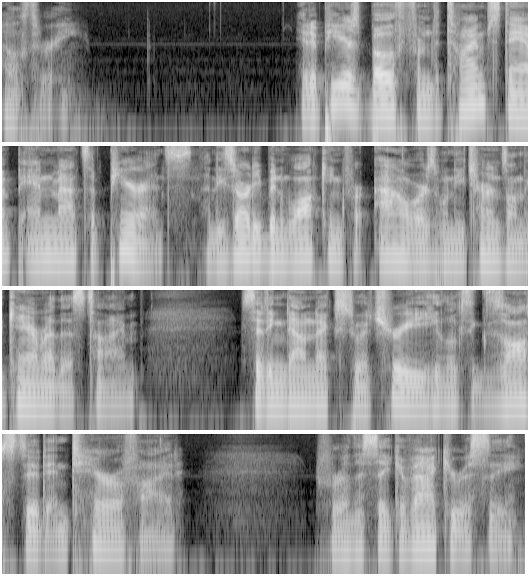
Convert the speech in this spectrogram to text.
1403. It appears both from the timestamp and Matt's appearance that he's already been walking for hours when he turns on the camera this time. Sitting down next to a tree, he looks exhausted and terrified. For the sake of accuracy,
